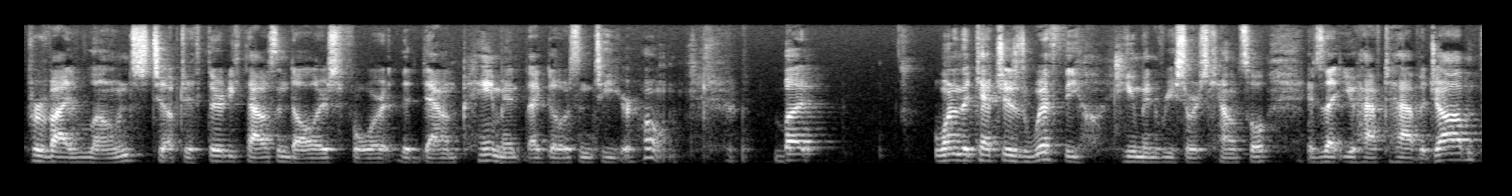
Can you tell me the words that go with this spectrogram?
provide loans to up to $30,000 for the down payment that goes into your home. But one of the catches with the Human Resource Council is that you have to have a job,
